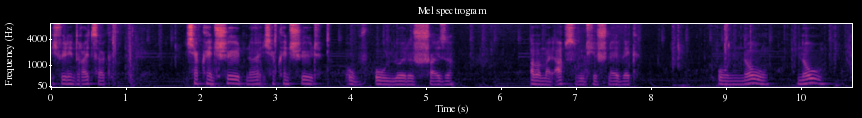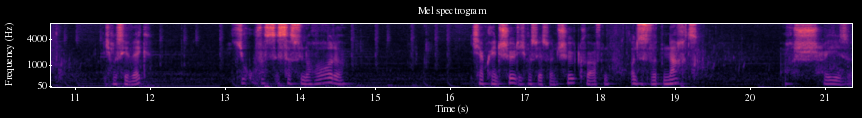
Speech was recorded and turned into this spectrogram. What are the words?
ich will den Dreizack. Ich habe kein Schild, ne? Ich habe kein Schild. Oh, oh, Leute, scheiße. Aber mal absolut hier schnell weg. Oh, no. No. Ich muss hier weg. Jo, was ist das für eine Horde? Ich habe kein Schild. Ich muss erst mal ein Schild craften. Und es wird nachts. Ach, scheiße.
